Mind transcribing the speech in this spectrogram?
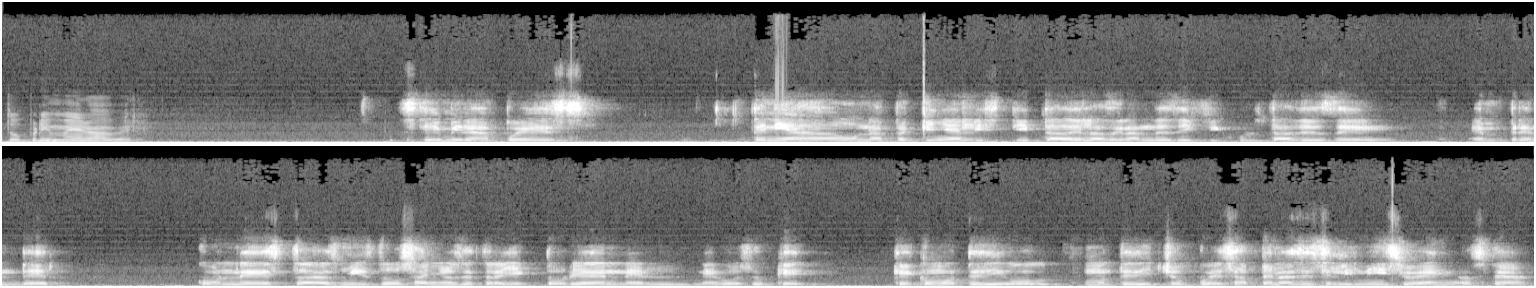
tú primero, a ver. Sí, mira, pues tenía una pequeña listita de las grandes dificultades de emprender con estas mis dos años de trayectoria en el negocio que, que como te digo, como te he dicho, pues apenas es el inicio, ¿eh? O sea,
